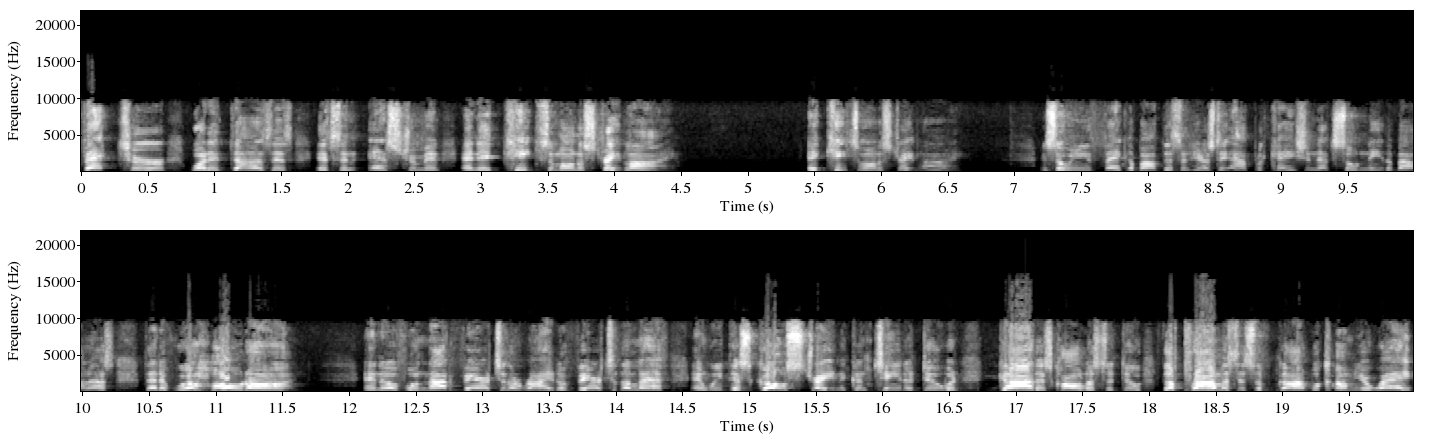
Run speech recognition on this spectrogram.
vector, what it does is, it's an instrument, and it keeps them on a straight line. It keeps them on a straight line. And so when you think about this, and here's the application that's so neat about us, that if we'll hold on, and if we'll not veer to the right or veer to the left, and we just go straight and continue to do what God has called us to do, the promises of God will come your way.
